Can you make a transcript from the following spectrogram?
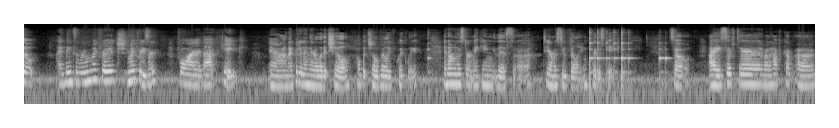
So I made some room in my fridge, in my freezer for that cake and I put it in there let it chill, help it chill really quickly. And now I'm going to start making this uh, tiramisu filling for this cake. So I sifted about a half a cup of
